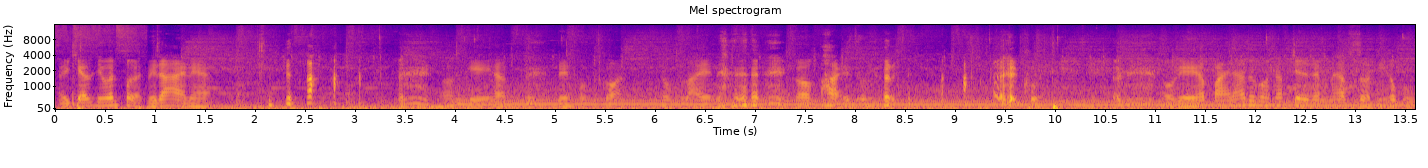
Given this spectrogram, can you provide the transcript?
ไอแคปนี้มันเปิดไม่ได้นะฮะโอเคครับ เล่นผมก่อนลงไลน์นะ ก็ฝากทุกคนโอเคครับ ไปแล้วทุกคนครับ เจอกันนะครับ สวัสดีครับผม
